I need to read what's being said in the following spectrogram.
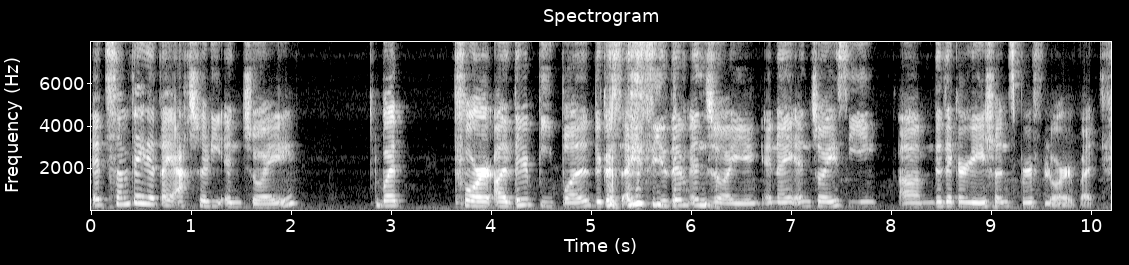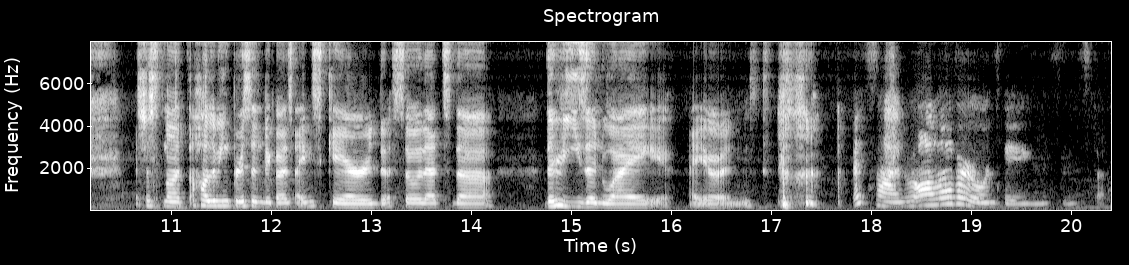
it's something that I actually enjoy. But for other people, because I see them enjoying and I enjoy seeing um, the decorations per floor, but it's just not a Halloween person because I'm scared. So that's the the reason why ayun. It's fine. We all have our own things and stuff.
